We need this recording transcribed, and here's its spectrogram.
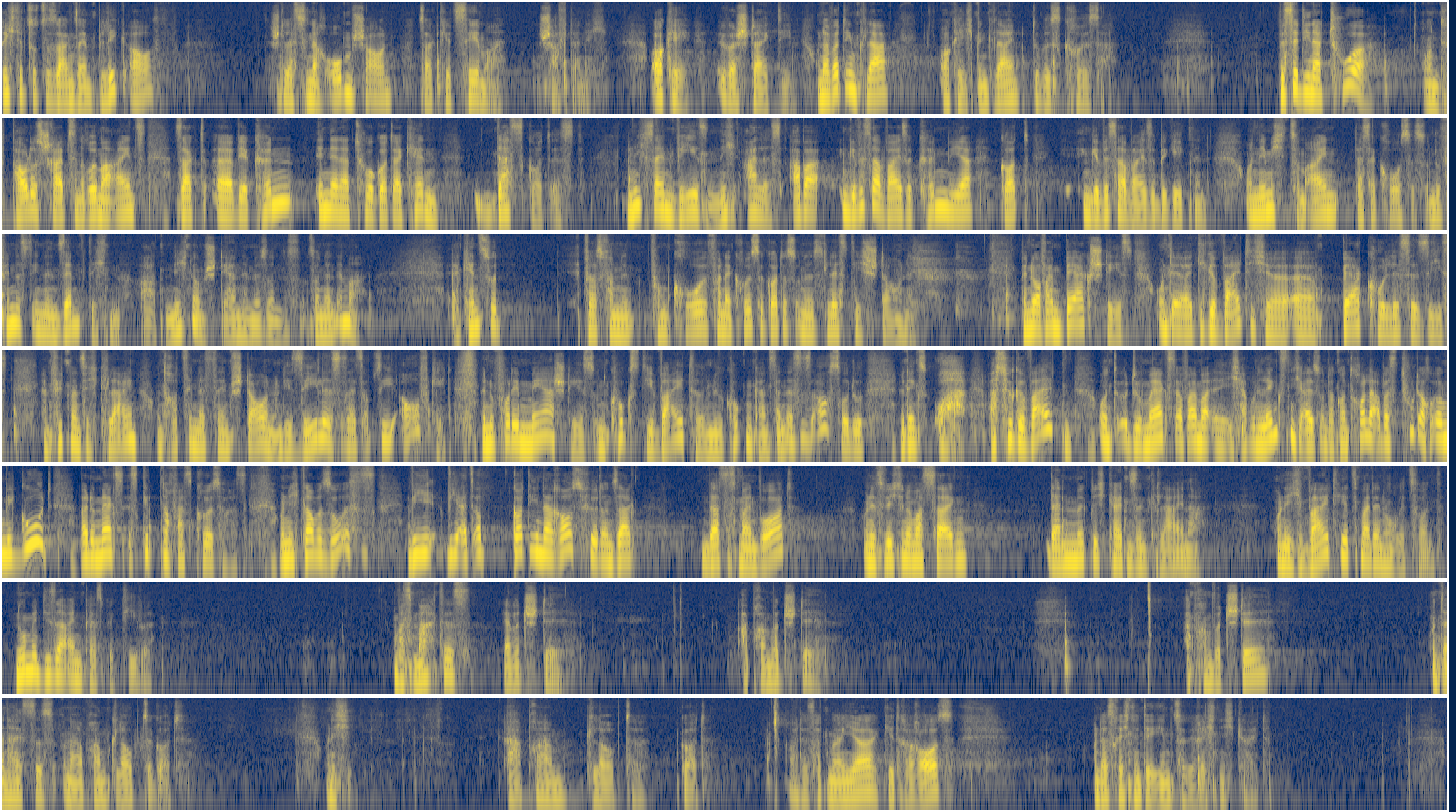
richtet sozusagen seinen Blick auf, lässt sie nach oben schauen, sagt, jetzt zähl mal, schafft er nicht. Okay, übersteigt ihn. Und da wird ihm klar, okay, ich bin klein, du bist größer. Wisst ihr, die Natur, und Paulus schreibt es in Römer 1, sagt, äh, wir können in der Natur Gott erkennen, dass Gott ist. Nicht sein Wesen, nicht alles, aber in gewisser Weise können wir Gott in gewisser Weise begegnen. Und nämlich zum einen, dass er groß ist. Und du findest ihn in sämtlichen Arten, nicht nur im Sternenhimmel, sondern, sondern immer. Erkennst du etwas von, vom, von der Größe Gottes und es lässt dich staunen. Wenn du auf einem Berg stehst und äh, die gewaltige äh, Bergkulisse siehst, dann fühlt man sich klein und trotzdem lässt er staunen. Und die Seele ist es, als ob sie aufgeht. Wenn du vor dem Meer stehst und guckst die Weite und du gucken kannst, dann ist es auch so. Du, du denkst, oh, was für Gewalten. Und du merkst auf einmal, ich habe längst nicht alles unter Kontrolle, aber es tut auch irgendwie gut, weil du merkst, es gibt noch was Größeres. Und ich glaube, so ist es, wie, wie als ob Gott ihn da rausführt und sagt, das ist mein Wort. Und jetzt will ich dir noch was zeigen. Deine Möglichkeiten sind kleiner. Und ich weite jetzt mal den Horizont. Nur mit dieser einen Perspektive. Und was macht es? Er wird still. Abraham wird still. Abraham wird still. Und dann heißt es, und Abraham glaubte Gott. Und ich, Abraham glaubte Gott. Ah, das hat man hier, geht heraus und das rechnet er ihm zur Gerechtigkeit.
